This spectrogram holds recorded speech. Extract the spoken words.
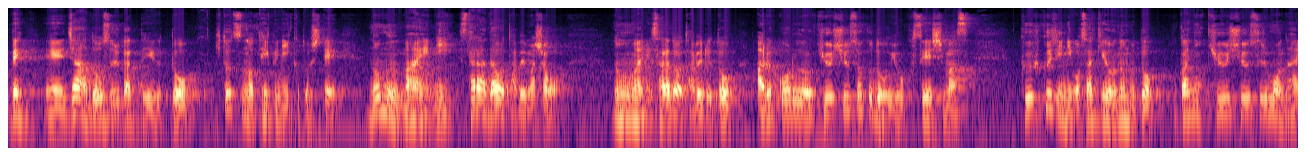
で、えー、じゃあどうするかっていうと一つのテクニックとして飲む前にサラダを食べましょう。飲む前にサラダを食べるとアルコールの吸収速度を抑制します。空腹時にお酒を飲むと他に吸収するもの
